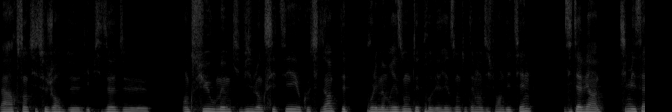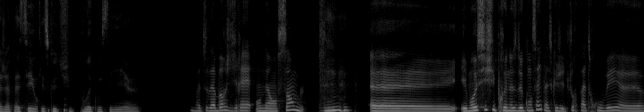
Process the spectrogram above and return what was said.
bah, ressenti ce genre de- d'épisode anxieux ou même qui vivent l'anxiété au quotidien, peut-être pour les mêmes raisons, peut-être pour des raisons totalement différentes des tiennes. Si tu avais un petit message à passer, qu'est-ce que tu pourrais conseiller euh Bah, tout d'abord, je dirais on est ensemble. Euh, et moi aussi, je suis preneuse de conseils parce que j'ai toujours pas trouvé euh,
